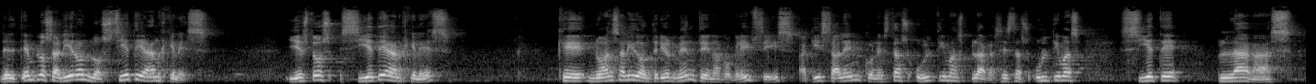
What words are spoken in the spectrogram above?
del templo salieron los siete ángeles. Y estos siete ángeles que no han salido anteriormente en Apocalipsis, aquí salen con estas últimas plagas, estas últimas siete plagas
